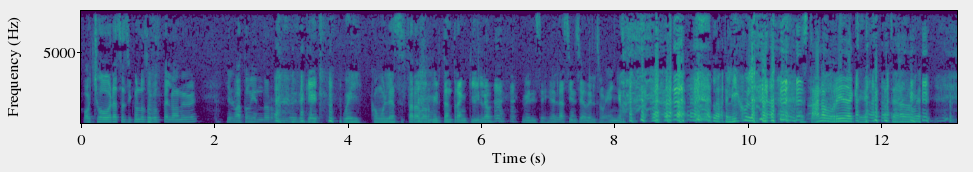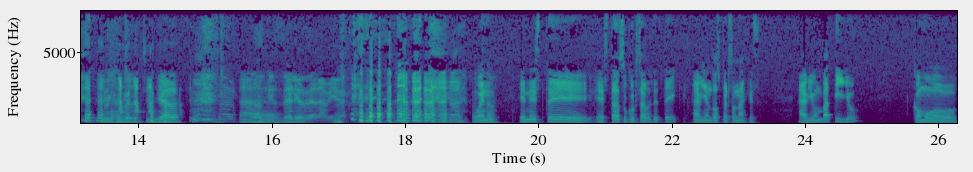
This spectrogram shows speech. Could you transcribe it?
Ocho horas así con los ojos pelones, güey. Y el vato bien dormido y de que, güey, ¿cómo le haces para dormir tan tranquilo? Y me dice, es la ciencia del sueño. La película es tan aburrida que te hará dormir. Hijo de la chingada. Los misterios de la vida. Bueno, en este esta sucursal de Tech habían dos personajes. Había un batillo como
